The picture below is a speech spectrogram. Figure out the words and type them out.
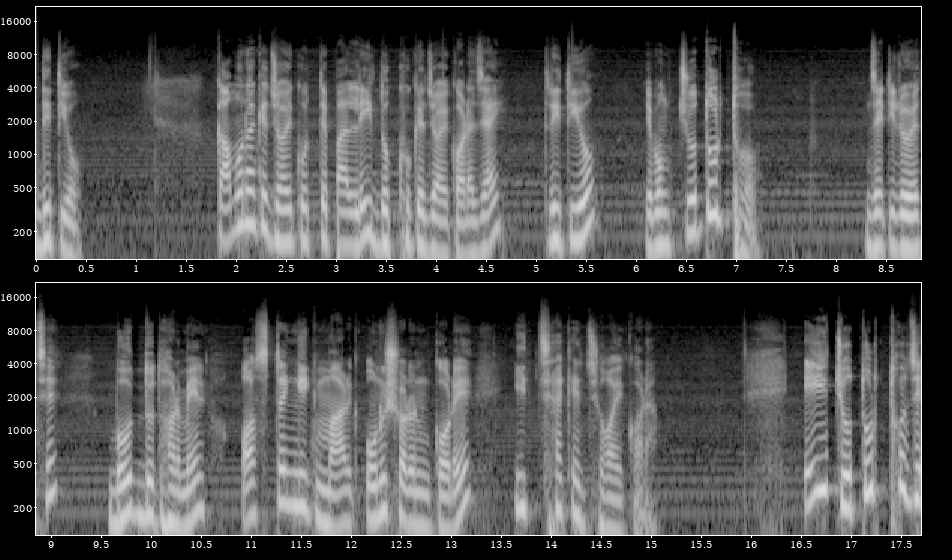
দ্বিতীয়। কামনাকে জয় করতে পারলেই দুঃখকে জয় করা যায়। তৃতীয় এবং চতুর্থ যেটি রয়েছে, বৌদ্ধ ধর্মের অষ্টাঙ্গিক মার্গ অনুসরণ করে ইচ্ছাকে জয় করা। এই চতুর্থ যে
